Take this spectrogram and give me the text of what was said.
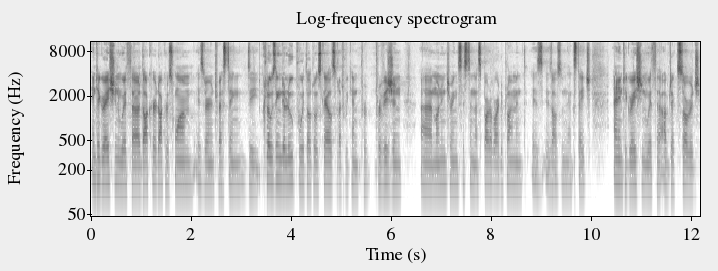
Integration with uh, Docker, Docker Swarm is very interesting. The closing the loop with autoscale so that we can pr provision uh, monitoring system as part of our deployment is, is also the next stage. And integration with uh, object storage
